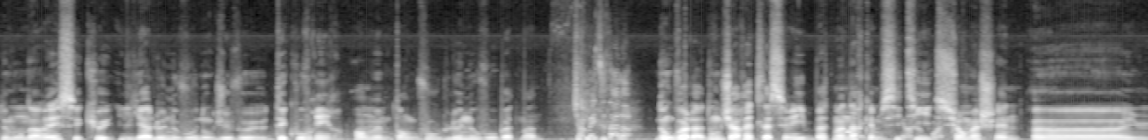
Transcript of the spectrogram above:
de mon arrêt c'est qu'il y a le nouveau. Donc je veux découvrir en même temps que vous le nouveau Batman. Donc voilà. Donc j'arrête la série Batman Arkham City sur ma chaîne. Euh,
